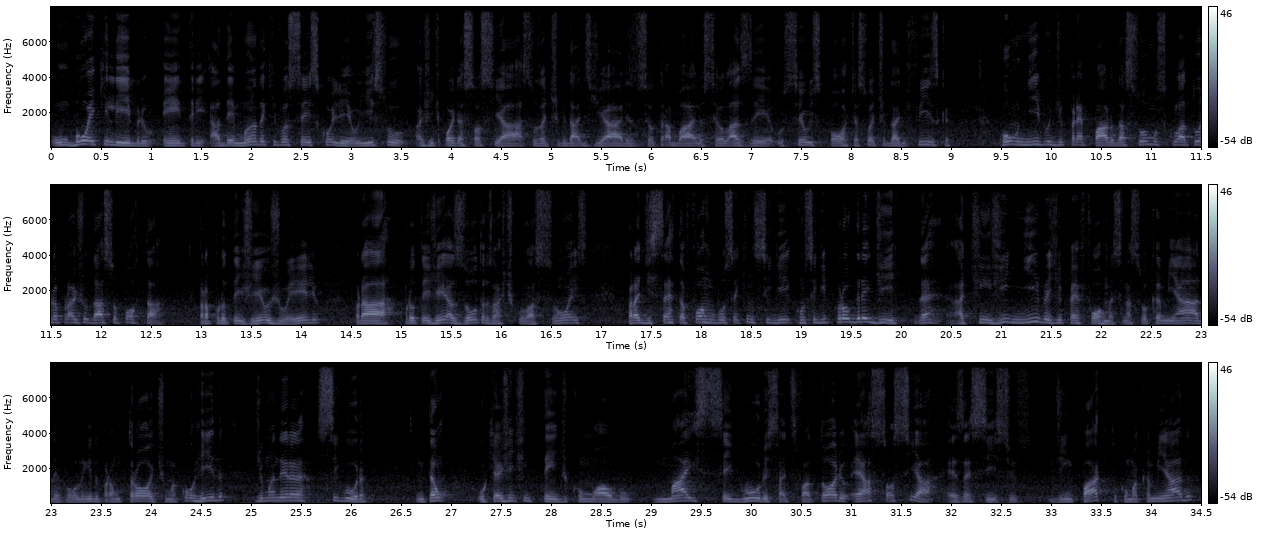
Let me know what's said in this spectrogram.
um bom equilíbrio entre a demanda que você escolheu, e isso a gente pode associar suas atividades diárias, o seu trabalho, o seu lazer, o seu esporte, a sua atividade física, com o nível de preparo da sua musculatura para ajudar a suportar, para proteger o joelho, para proteger as outras articulações, para de certa forma você conseguir, conseguir progredir, né? atingir níveis de performance na sua caminhada, evoluindo para um trote, uma corrida, de maneira segura. Então, o que a gente entende como algo mais seguro e satisfatório é associar exercícios de impacto, como a caminhada,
